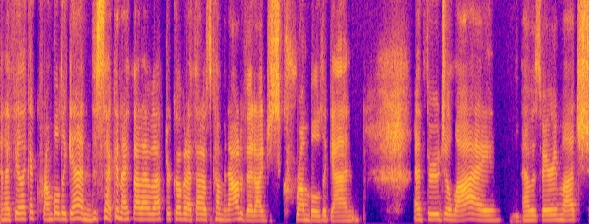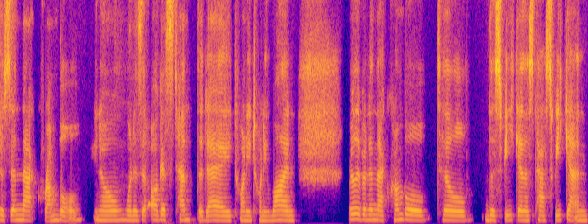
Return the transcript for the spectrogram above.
and I feel like I crumbled again. The second I thought I was after COVID, I thought I was coming out of it. I just crumbled again. And through July, I was very much just in that crumble. You know, what is it? August 10th, the day, 2021. Really been in that crumble till this weekend, this past weekend.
